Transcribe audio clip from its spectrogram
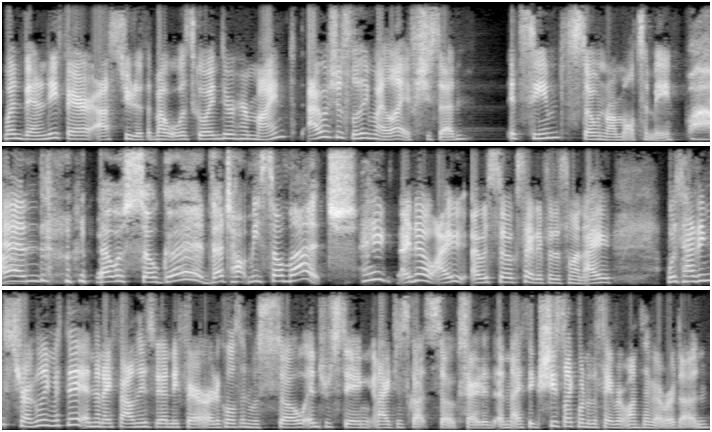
When Vanity Fair asked Judith about what was going through her mind, I was just living my life, she said. It seemed so normal to me. Wow. And that was so good. That taught me so much. Hey, I know. I, I was so excited for this one. I was having struggling with it and then I found these Vanity Fair articles and it was so interesting and I just got so excited and I think she's like one of the favorite ones I've ever done.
